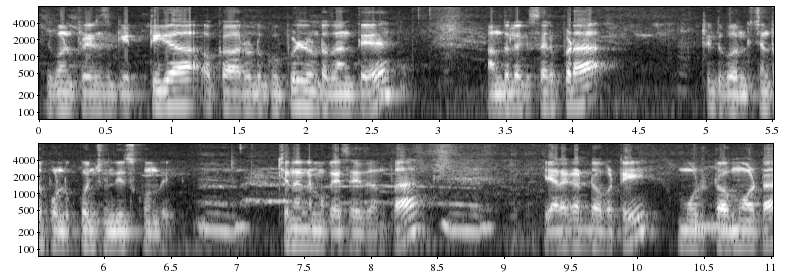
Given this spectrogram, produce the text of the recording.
ఇదిగోండి ఫ్రెండ్స్ గట్టిగా ఒక రెండు గుప్పిళ్ళు ఉంటుంది అంతే. అందులోకి సరిపడా ఇదిగోండి చింతపండు కొంచెం తీసుకుంది. చిన్న నిమ్మకాయ సైజ్ అంతా. ఎర్రగడ్డ ఒకటి మూడు టమోటా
